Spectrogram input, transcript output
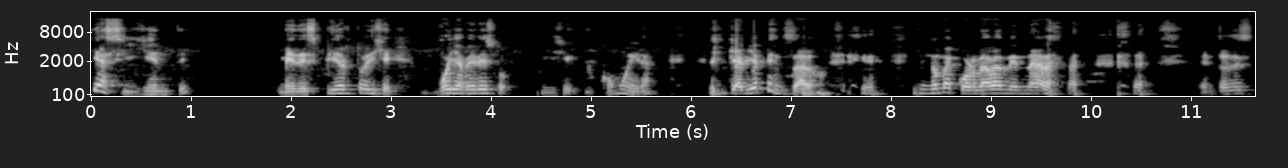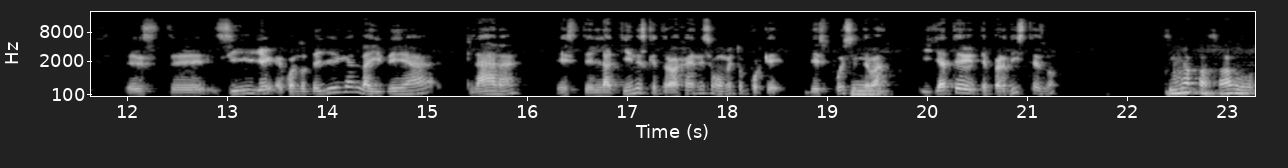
día siguiente, me despierto y dije, voy a ver esto. Y dije, ¿y cómo era? ¿Qué había pensado? no me acordaba de nada. Entonces, este, sí, cuando te llega la idea clara, este, la tienes que trabajar en ese momento porque después se te va y ya te, te, perdiste, ¿no? Sí me ha pasado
